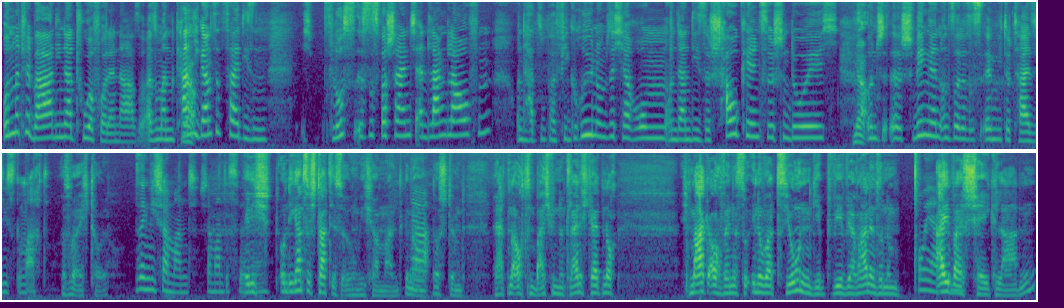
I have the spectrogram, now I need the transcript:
unmittelbar die Natur vor der Nase. Also man kann Ja. die ganze Zeit diesen ich, Fluss ist es wahrscheinlich entlanglaufen und hat super viel Grün um sich herum und dann diese Schaukeln zwischendurch Ja. und äh, Schwingen und so. Das ist irgendwie total süß gemacht. Das war echt toll. Das ist irgendwie charmant. Charmantes Ja, Viertel. die, St- und die ganze Stadt ist irgendwie charmant, genau, Ja. das stimmt. Wir hatten auch zum Beispiel eine Kleinigkeit noch. Ich mag auch, wenn es so Innovationen gibt, wie wir waren in so einem Oh ja. Eiweißshake-Laden.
